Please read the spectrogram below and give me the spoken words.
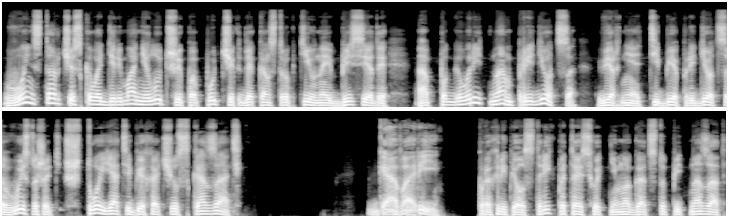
Вонь старческого дерьма не лучший попутчик для конструктивной беседы». А поговорить нам придется. Вернее, тебе придется выслушать, что я тебе хочу сказать. «Говори!» – прохрипел старик, пытаясь хоть немного отступить назад.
